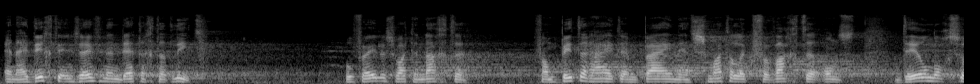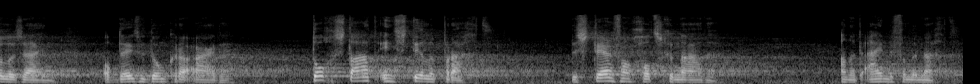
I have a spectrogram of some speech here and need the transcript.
En hij dichtte in 37 dat lied. Hoeveel zwarte nachten van bitterheid en pijn en smartelijk verwachten ons deel nog zullen zijn op deze donkere aarde. Toch staat in stille pracht de ster van Gods genade aan het einde van de nacht.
